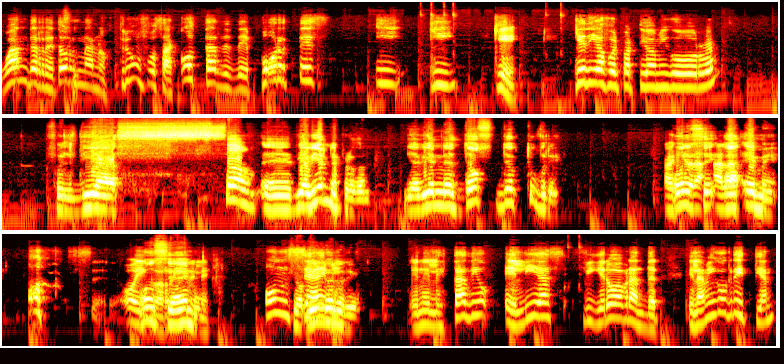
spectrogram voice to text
Wander retorna los triunfos a costa de Deportes y Quique. ¿Qué día fue el partido, amigo Rubén? Fue el día, eh, día viernes, perdón. Día viernes 2 de octubre. ¿A qué 11 AM. 11, AM. 11 AM. En el estadio Elías Figueroa Brander. El amigo Cristian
